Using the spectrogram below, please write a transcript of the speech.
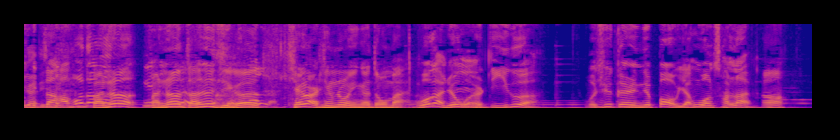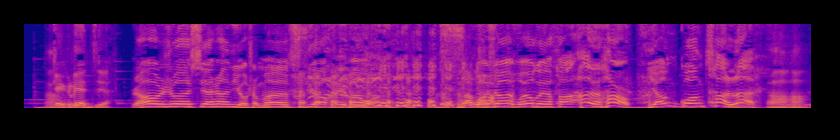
月底咋不到？反正反正咱这几个铁杆听众应该都买了，我感觉我是第一个，我去跟人家报阳光灿烂啊。给个链接，然后说先生有什么需要可以问我。我说我又给他发暗号“阳光灿烂”啊。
